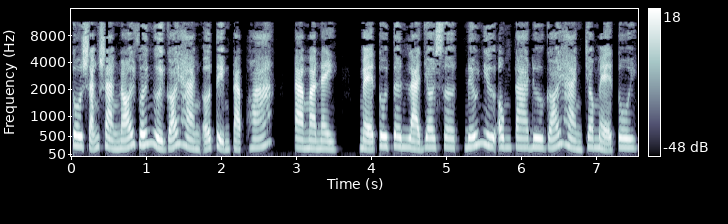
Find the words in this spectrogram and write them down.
Tôi sẵn sàng nói với người gói hàng ở tiệm tạp hóa, à mà này, mẹ tôi tên là Joyce, nếu như ông ta đưa gói hàng cho mẹ tôi,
